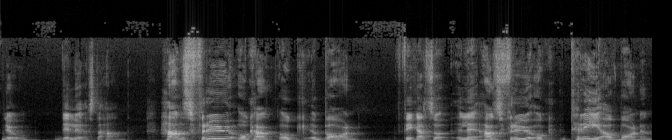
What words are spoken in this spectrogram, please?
Jo, det löste han. Hans fru och, han, och barn fick alltså, eller hans fru och tre av barnen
